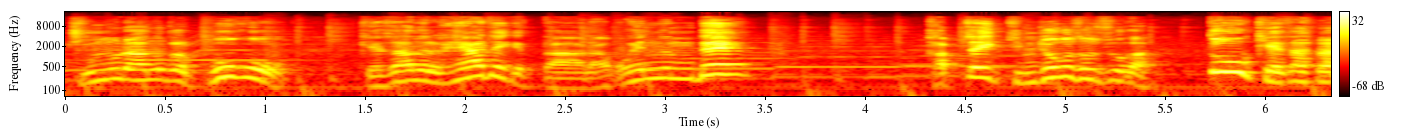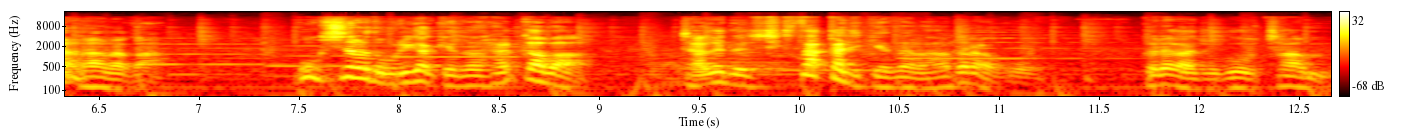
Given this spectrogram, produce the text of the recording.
주문하는 걸 보고 계산을 해야 되겠다라고 했는데 갑자기 김정호 선수가 또 계산을 하러 가. 혹시라도 우리가 계산을 할까봐 자기들 식사까지 계산을 하더라고. 그래가지고 참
